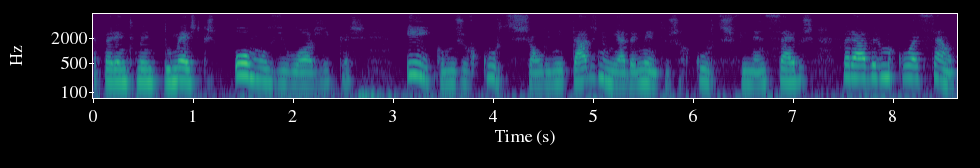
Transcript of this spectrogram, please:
aparentemente domésticas ou museológicas, e como os recursos são limitados, nomeadamente os recursos financeiros, para haver uma coleção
